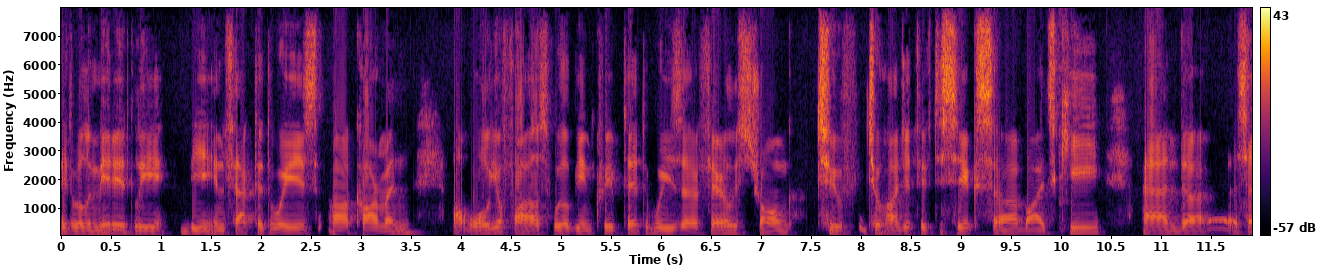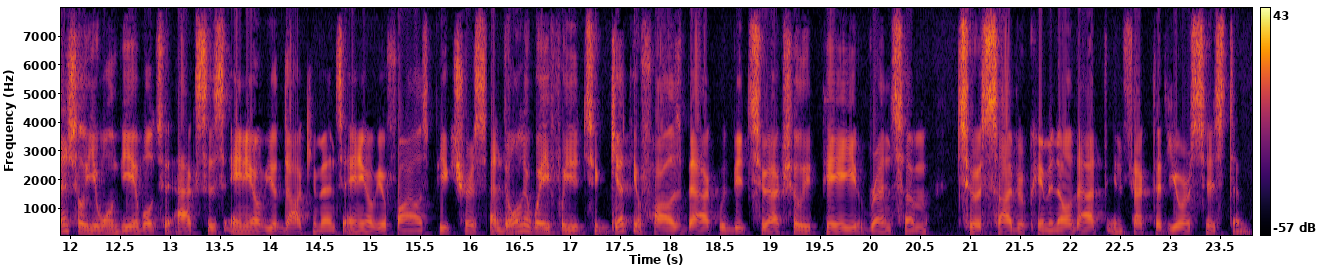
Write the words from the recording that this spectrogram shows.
it will immediately be infected with uh, Karmen. Uh, all your files will be encrypted with a fairly strong two, 256 uh, bytes key, and uh, essentially you won't be able to access any of your documents, any of your files, pictures. And the only way for you to get your files back would be to actually pay ransom to a cyber criminal that infected your system.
